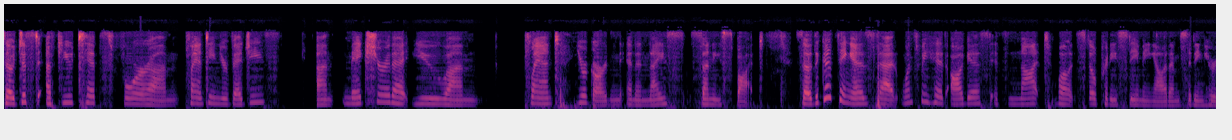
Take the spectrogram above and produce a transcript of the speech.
So just a few tips for um, planting your veggies. Um, make sure that you um, plant your garden in a nice sunny spot. So the good thing is that once we hit August, it's not, well, it's still pretty steaming out. I'm sitting here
